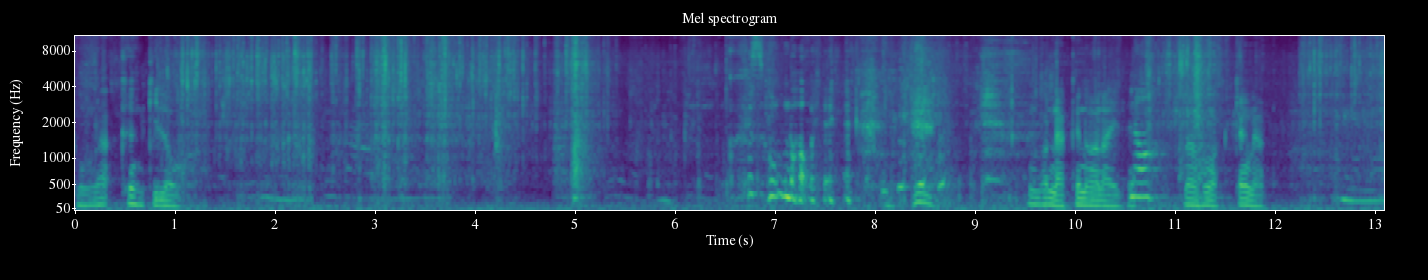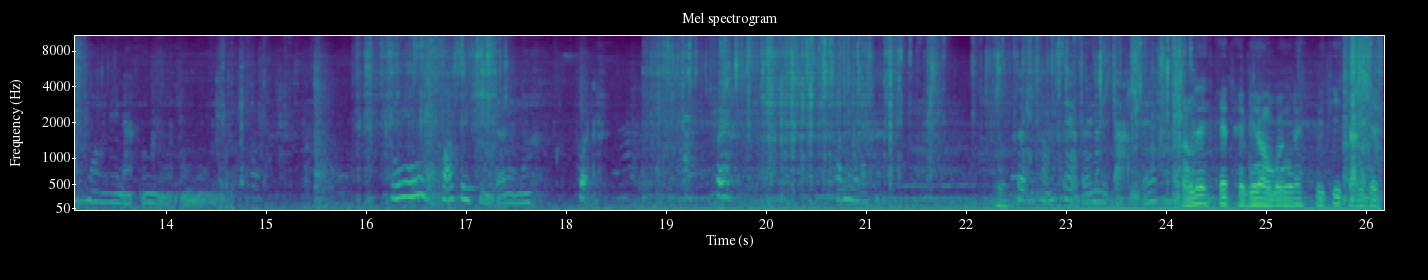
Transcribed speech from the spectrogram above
ถุงละครึ่งกิโลคือส่งเบาเลยมันบ่หนักขึ้นอะไรแต่เนาะน่าหัวจังหนัก ห่วงนี่นะอืมอืม โอ้พอซื้อกินตัวนั้นเนาะปวดอะปวดทำนี่แหละค่ะเพิ่มความแซ่บด้วยน้ำตาลด้วยค่ะเอาเลยเฮ็ดให้พี่น้องเบิ่งเลยวิธีการเฮ็ด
